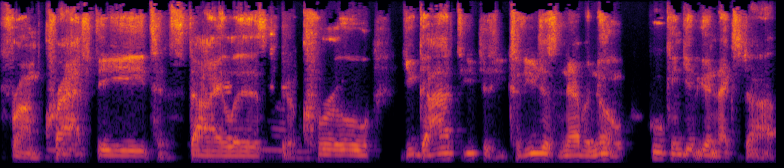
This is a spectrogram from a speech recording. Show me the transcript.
from mm-hmm. crafty to stylist to crew. You got you just because you just never know who can give you your next job.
